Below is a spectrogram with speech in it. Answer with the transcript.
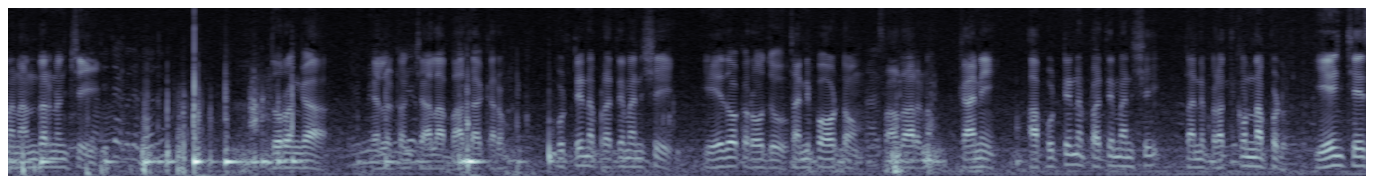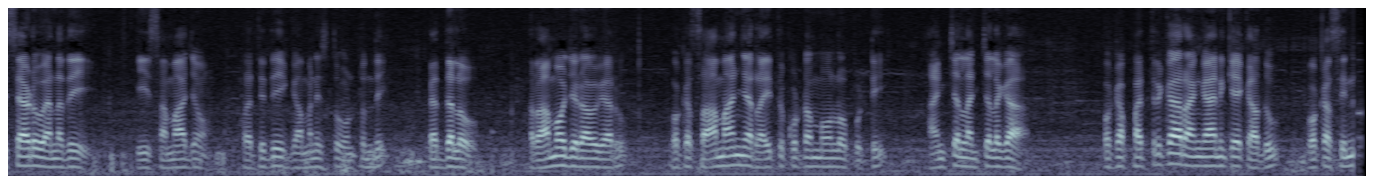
మన అందరి నుంచి దూరంగా వెళ్ళటం చాలా బాధాకరం. పుట్టిన ప్రతి మనిషి ఏదో ఒక రోజు చనిపోవటం సాధారణం. కానీ ఆ పుట్టిన ప్రతి మనిషి తను బ్రతికున్నప్పుడు ఏం చేశాడు అన్నది ఈ సమాజం ప్రతిదీ గమనిస్తూ ఉంటుంది. పెద్దలు రామోజీరావు గారు ఒక సామాన్య రైతు కుటుంబంలో పుట్టి అంచెలంచెలుగా ఒక పత్రికా రంగానికే కాదు ఒక సినిమా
